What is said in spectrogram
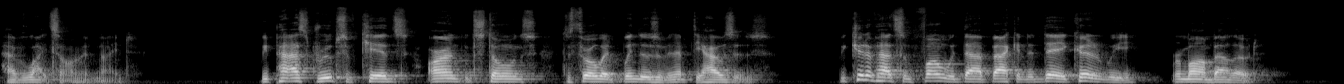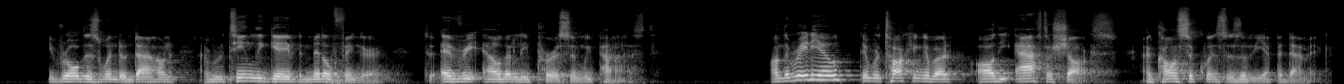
have lights on at night. We passed groups of kids armed with stones to throw at windows of empty houses. We could have had some fun with that back in the day, couldn't we? Ramon bellowed. He rolled his window down and routinely gave the middle finger to every elderly person we passed. On the radio, they were talking about all the aftershocks and consequences of the epidemic.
